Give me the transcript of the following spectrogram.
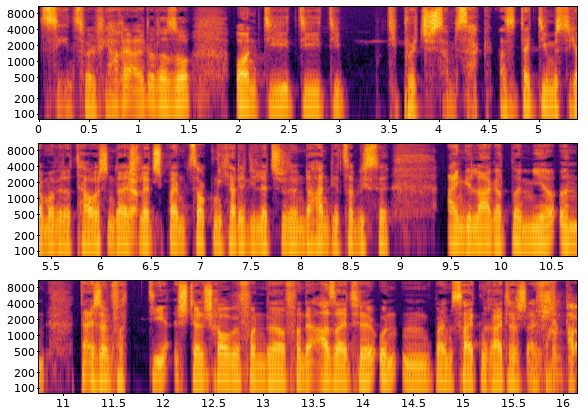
10, 12 Jahre alt oder so. Und die, die, die, die Bridge ist am Sack. Also die, die müsste ich auch mal wieder tauschen. Da ja. ist letzt beim Zocken, ich hatte die letzte in der Hand, jetzt habe ich sie eingelagert bei mir und da ist einfach die Stellschraube von der von der A-Seite unten beim Seitenreiter ist einfach platt, ne?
